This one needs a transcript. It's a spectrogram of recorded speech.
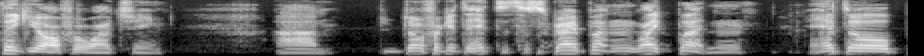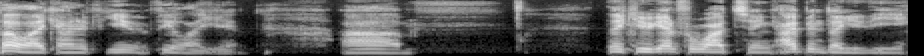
thank you all for watching. Um, don't forget to hit the subscribe button, like button, hit the bell icon if you even feel like it. Um, thank you again for watching. I've been Dougie V.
